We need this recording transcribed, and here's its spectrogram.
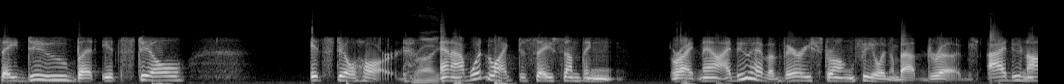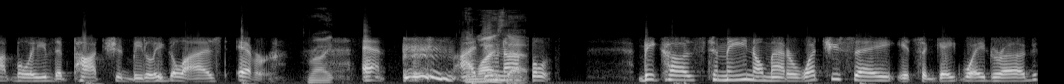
they do, but it's still it's still hard. Right. And I would like to say something right now. I do have a very strong feeling about drugs. I do not believe that pot should be legalized ever. Right. And I why do not bel because to me, no matter what you say, it's a gateway drug.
